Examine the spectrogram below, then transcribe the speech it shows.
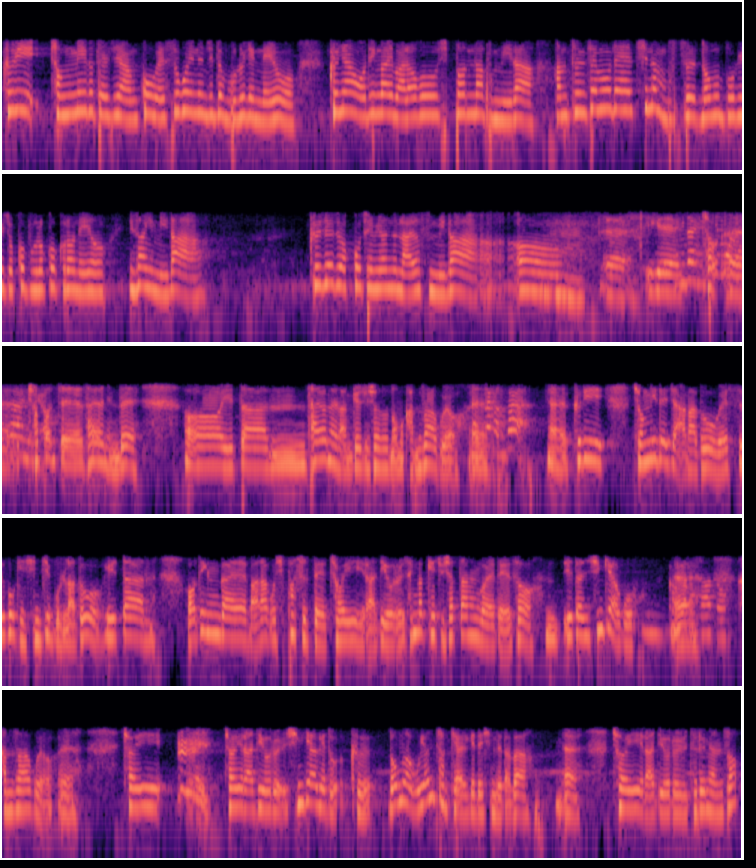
글이 정리도 되지 않고 왜 쓰고 있는지도 모르겠네요. 그냥 어딘가에 말하고 싶었나 봅니다. 암튼 세무대 친한 모습 너무 보기 좋고 부럽고 그러네요. 이상입니다. 글재주 없고 재미없는 나였습니다. 어, 예, 이게 굉장히 첫, 예. 첫 번째 사연인데, 어, 일단 사연을 남겨주셔서 너무 감사하고요. 예. 감사 감사. 예, 글이 정리되지 않아도 왜 쓰고 계신지 몰라도 일단 어딘가에 말하고 싶었을 때 저희 라디오를 생각해 주셨다는 거에 대해서 음, 일단 신기하고 감사 예, 감사하죠. 감사하고요. 예. 저희 저희 라디오를 신기하게도 그 너무나 우연찮게 알게 되신 데다가 예, 저희 라디오를 들으면서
